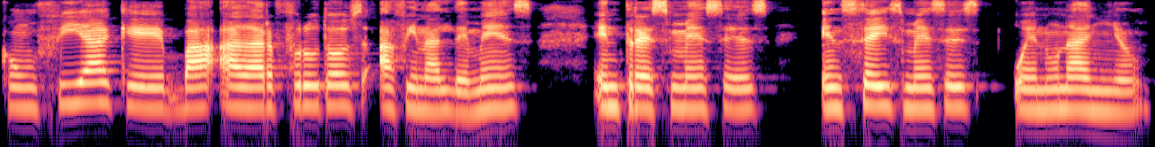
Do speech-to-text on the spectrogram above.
Confía que va a dar frutos a final de mes, en tres meses, en seis meses o en un año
